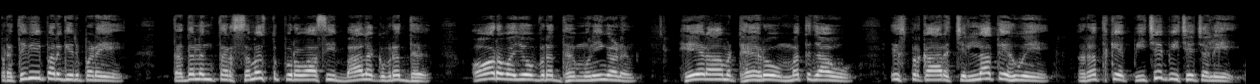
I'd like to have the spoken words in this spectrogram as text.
पृथ्वी पर गिर पड़े। तदनंतर समस्त पुरवासी बालक वृद्ध और वयोवृद्ध मुनिगण, हे राम ठहरो, मत जाओ। इस प्रकार चिल्लाते हुए रथ के पीछे पीछे चले।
